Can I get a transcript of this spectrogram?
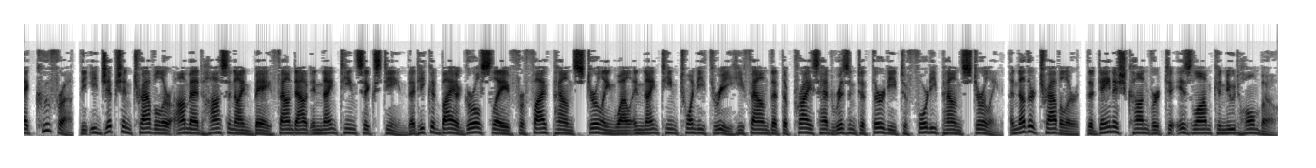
At Kufra, the Egyptian traveller Ahmed Hassanein Bey found out in 1916 that he could buy a girl slave for £5 sterling while in 1923 he found that the price had risen to 30 to 40 pounds sterling. Another traveller, the Danish convert to Islam Knud Holmboe,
